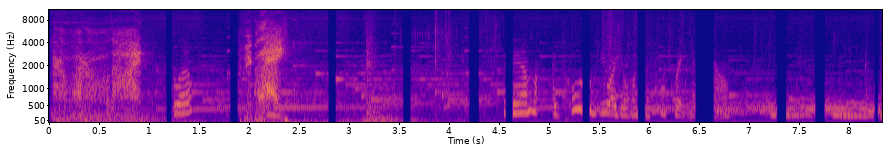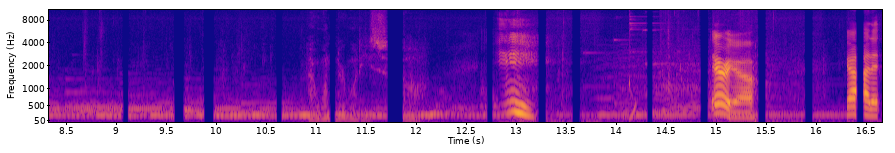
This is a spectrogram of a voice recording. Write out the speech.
I don't want to hold on. Hello? Let me play. Sam, I told you I don't want to talk right now. There we go. Got it.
